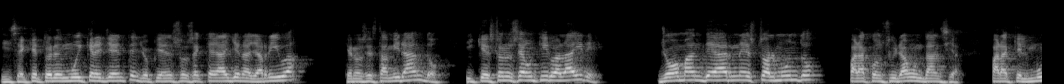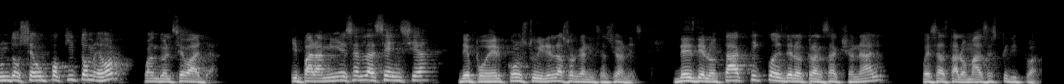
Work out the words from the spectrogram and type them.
y sé que tú eres muy creyente, yo pienso, sé que hay alguien allá arriba que nos está mirando y que esto no sea un tiro al aire. Yo mandé a Ernesto al mundo para construir abundancia, para que el mundo sea un poquito mejor cuando él se vaya. Y para mí esa es la esencia de poder construir en las organizaciones, desde lo táctico, desde lo transaccional, pues hasta lo más espiritual.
